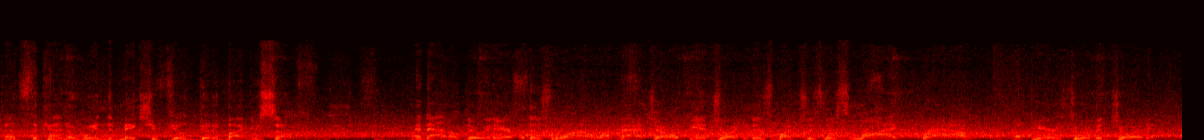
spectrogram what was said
That's the kind of win that makes you feel good about yourself. And that'll do it here for this one-on-one match. I hope you enjoyed it as much as this live crowd appears to have enjoyed it.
